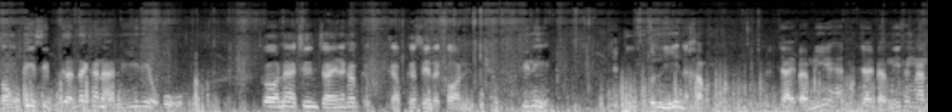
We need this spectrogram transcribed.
สองปีสิบเดือนได้ขนาดนี้เนี่ยโอ้โหก็น่าชื่นใจนะครับกับกับเกษตรกรที่นี่ที่ปลูกต้นนี้นะครับ ใหญ่แบบนี้ฮะใหญ่แบบนี้ทั้งนั้น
